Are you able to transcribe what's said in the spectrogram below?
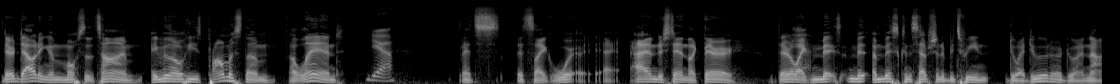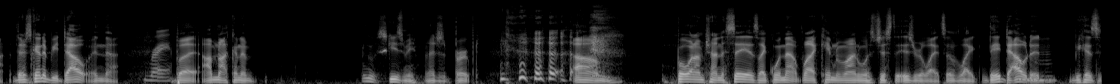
they're doubting Him most of the time, even though He's promised them a land yeah. it's it's like I- I understand like they're they're like mis, mi- a misconception between do I do it or do I not. There's gonna be doubt in that, Right. but I'm not gonna. Ooh, excuse me, I just burped. um, but what I'm trying to say is like when that what came to mind was just the Israelites of like they doubted Mm-hmm. because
